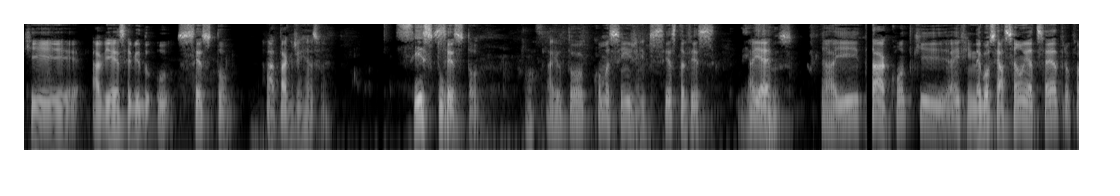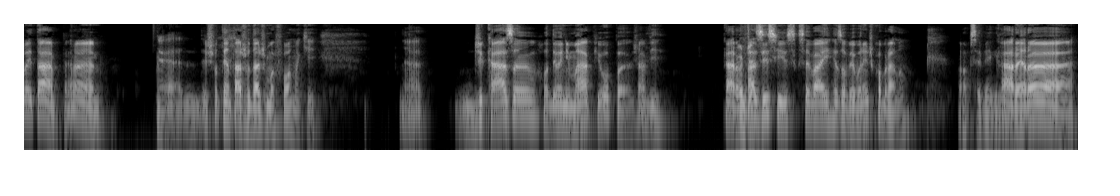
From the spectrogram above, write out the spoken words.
que havia recebido o sexto ataque de ransomware. Sexto. Sexto. Nossa. Aí eu tô, como assim, gente? Sexta vez? Meu Aí é. Deus. Aí tá, quanto que. Enfim, negociação e etc. Eu falei, tá, pera. é, deixa eu tentar ajudar de uma forma aqui. É, de casa, rodei o Animap, opa, já vi. Cara, Onde faz isso e isso que você vai resolver, eu vou nem te cobrar, não. Ó, pra você ver, Guilherme. Cara, era.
